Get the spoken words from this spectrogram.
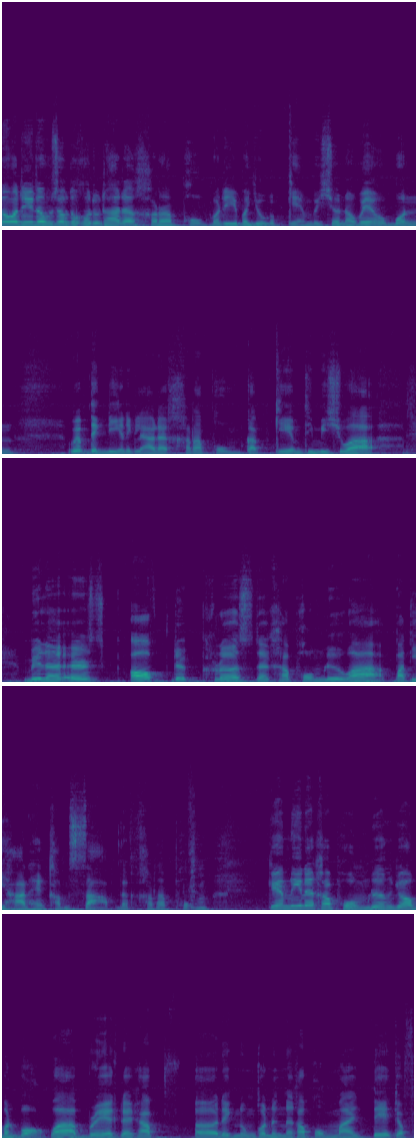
สวัสดีท่านผู้ชมทุกคนทุกท่านนะครับผมวันนี้มาอยู่กับเกม Visual Novel บนเว็บเด็กดีกันอีกแล้วนะครับผมกับเกมที่มีชื่อว่า Miller Earth of the Curse นะครับผมหรือว่าปฏิหารแห่งคำสาปนะครับผมเกมนี้นะครับผมเรื่องย่อมันบอกว่า Break นะครับเเด็กหนุ่มคนหนึงนะครับผมมาเดทกับแฟ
